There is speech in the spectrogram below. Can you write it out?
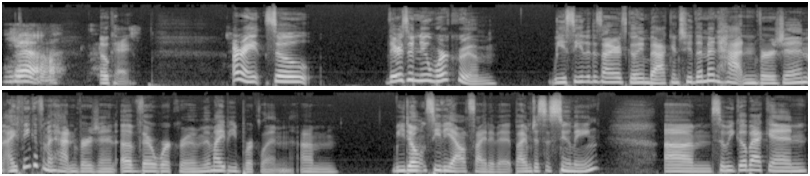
Yeah. Okay. All right. So there's a new workroom. We see the designers going back into the Manhattan version. I think it's a Manhattan version of their workroom. It might be Brooklyn. Um, we don't see the outside of it, but I'm just assuming. Um, so we go back in,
